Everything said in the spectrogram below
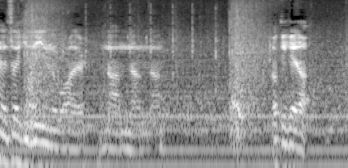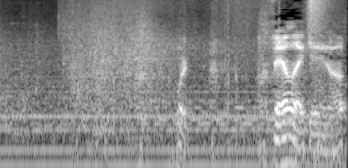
It's like he's eating the water. Nom nom nom. Okay, get up. Or fail at getting up.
